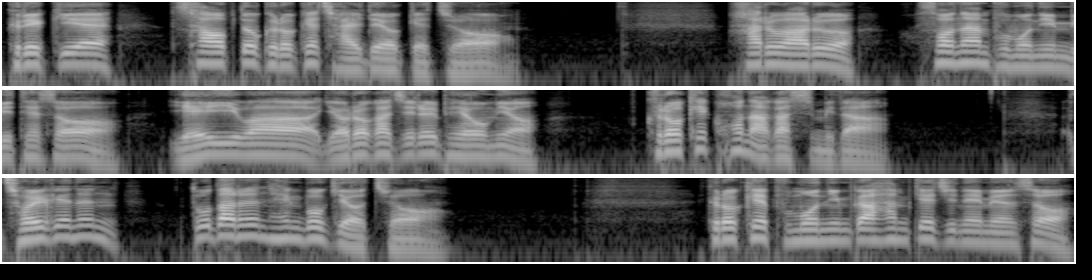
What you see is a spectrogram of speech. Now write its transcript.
그랬기에 사업도 그렇게 잘 되었겠죠. 하루하루 선한 부모님 밑에서 예의와 여러 가지를 배우며 그렇게 커 나갔습니다. 저에게는 또 다른 행복이었죠. 그렇게 부모님과 함께 지내면서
